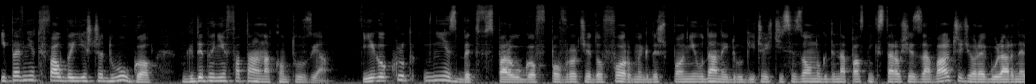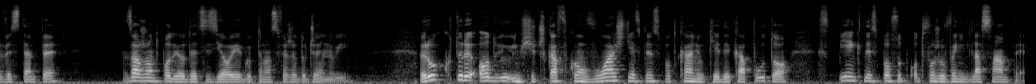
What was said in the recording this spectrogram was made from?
i pewnie trwałby jeszcze długo, gdyby nie fatalna kontuzja. Jego klub niezbyt wsparł go w powrocie do formy, gdyż po nieudanej drugiej części sezonu, gdy napastnik starał się zawalczyć o regularne występy, zarząd podjął decyzję o jego transferze do Genui. Ruch, który odbił im się czkawką właśnie w tym spotkaniu, kiedy Caputo w piękny sposób otworzył wynik dla Sampy.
